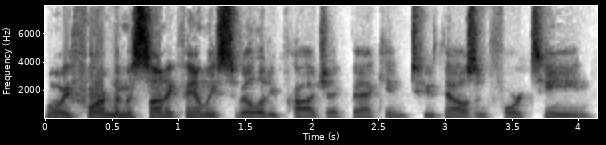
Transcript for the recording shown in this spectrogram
Well, we formed the Masonic Family Civility Project back in 2014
